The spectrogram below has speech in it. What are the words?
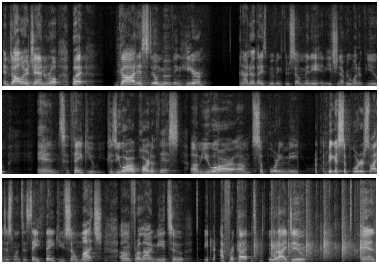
in Dollar General. But God is still moving here. And I know that He's moving through so many in each and every one of you. And thank you, because you are a part of this. Um, you are um, supporting me one of my biggest supporters. So I just want to say thank you so much um, for allowing me to, to, be in Africa and to do what I do. And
